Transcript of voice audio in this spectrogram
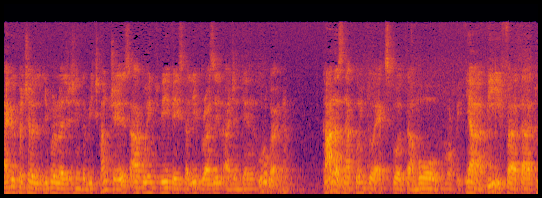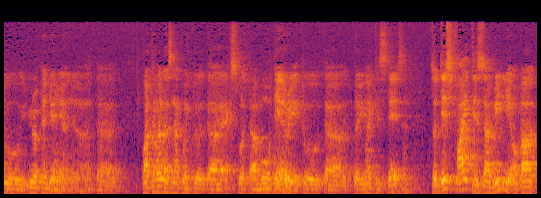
agricultural liberalization in the rich countries are going to be basically Brazil, Argentina, and Uruguay. no? Ghana is not going to export uh, more More beef. yeah, beef uh, the- to European Union. You know, the Guatemala is not going to uh, export uh, more dairy to the, the United States. eh. So this fight is uh, really about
